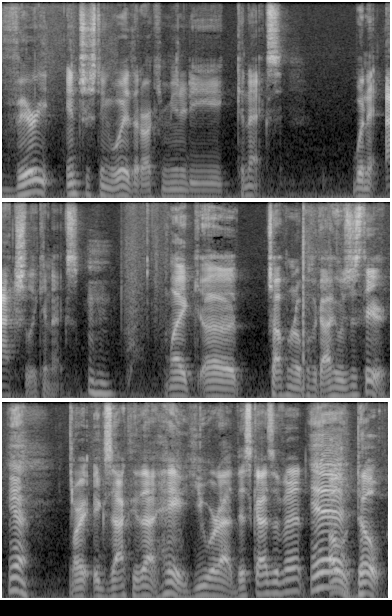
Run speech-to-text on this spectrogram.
very interesting way that our community connects when it actually connects. Mhm. Like uh, chopping it up with a guy who was just here. Yeah. Right, exactly that. Hey, you were at this guy's event. Yeah. Oh, dope,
